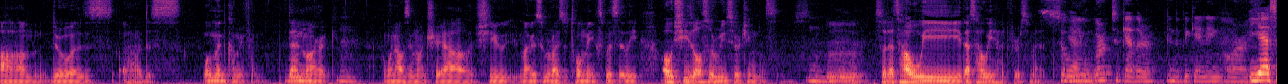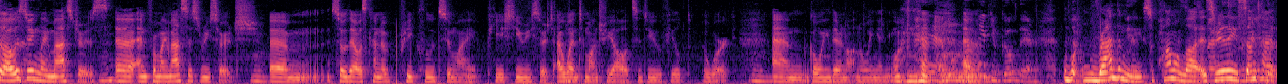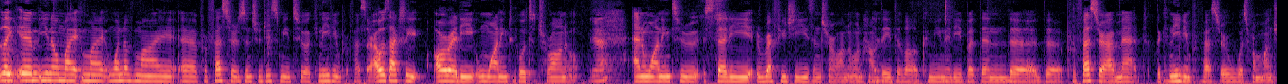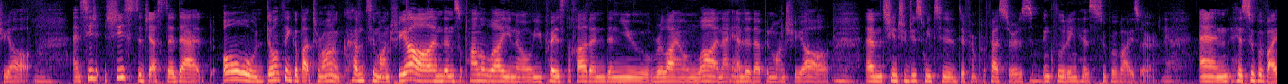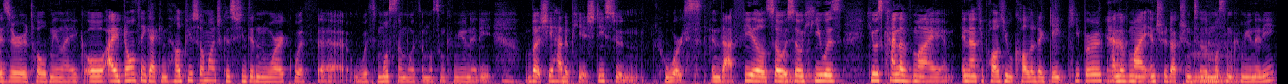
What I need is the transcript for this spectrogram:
um, there was uh, this woman coming from Denmark. Mm. When I was in Montreal, she, my supervisor told me explicitly, "Oh, she's also researching Muslims." Mm. Mm. So that's how we that's how we had first met. So Yeah. you worked together in the beginning, or Yeah, so I was doing my master's, Mhm. uh, and for my master's research, Mm. um, so that was kind of preclude to my PhD research. I went to Montreal to do field work, Mm. and going there not knowing anyone. yeah, yeah. What, what Um, made you go there? W- randomly, Yeah. subhanallah, This is it's really sometimes like um, you know my, my one of my uh, professors introduced me to a Canadian professor. I was actually already wanting to go to Toronto Yeah. and wanting to study refugees in Toronto and how Yeah. they develop community. But then the the professor I met, the Canadian professor, was from Montreal, Mm. And she she suggested that oh don't think about Toronto, come to Montreal, and then Subhanallah, you know you pray istikhara and then you rely on Allah. And I Yeah. ended up in Montreal. Mm. Um, she introduced me to different professors, Mm. including his supervisor. Yeah. And his supervisor told me like, "Oh, I don't think I can help you so much because she didn't work with uh, with Muslim with the Muslim community, Mm. but she had a PhD student who works in that field. So so he was he was kind of my in anthropology we call it a gatekeeper, kind of my introduction to the Muslim Mm. community.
